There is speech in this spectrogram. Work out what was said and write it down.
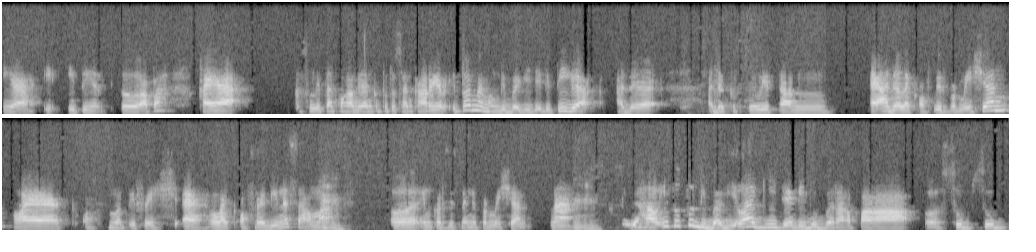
ya itu uh, apa kayak kesulitan pengambilan keputusan karir. Itu memang dibagi jadi tiga. Ada ada kesulitan eh ada lack of information lack of motivation eh lack of readiness sama mm -hmm. uh, inconsistent information nah mm -hmm. tiga hal itu tuh dibagi lagi jadi beberapa uh, sub sub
